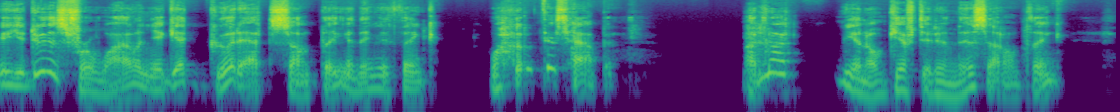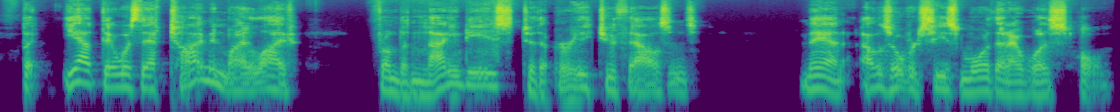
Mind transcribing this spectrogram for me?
you do this for a while and you get good at something and then you think, well, how did this happen? I'm not, you know, gifted in this, I don't think. But yeah, there was that time in my life from the 90s to the early 2000s. Man, I was overseas more than I was home.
